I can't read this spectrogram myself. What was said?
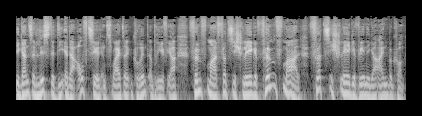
Die ganze Liste, die er da aufzählt im zweiten Korintherbrief, ja. Fünfmal 40 Schläge, fünfmal 40 Schläge weniger einbekommen.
